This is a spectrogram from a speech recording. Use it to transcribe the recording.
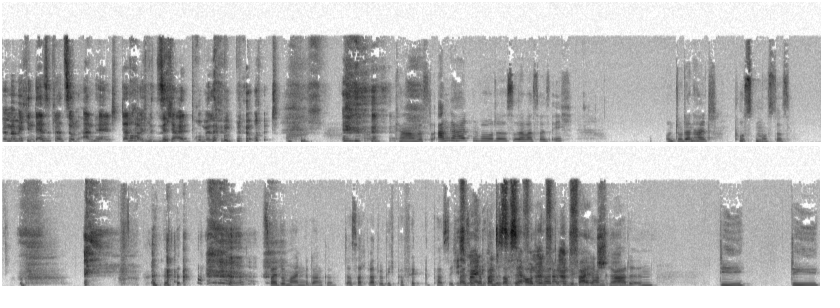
wenn man mich in der Situation anhält, dann habe ich mit Sicherheit Promille im Blut. Keine Ahnung, dass du angehalten wurdest oder was weiß ich. Und du dann halt pusten musstest. Zwei dumme ein Gedanke. Das hat gerade wirklich perfekt gepasst. Ich, ich weiß mein, nicht, ob man das auf der ja Audio hört, aber wir beide haben ne? gerade in die, die.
